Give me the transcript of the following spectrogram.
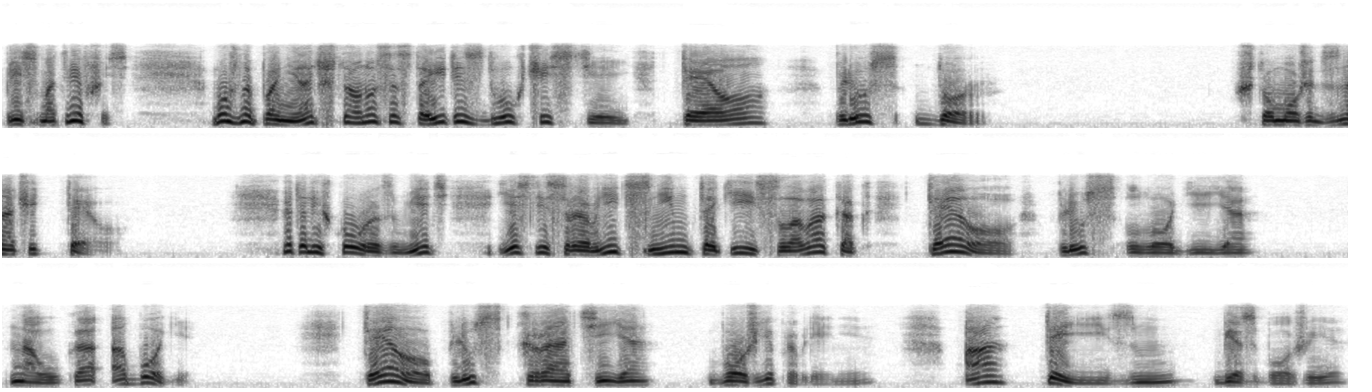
Присмотревшись, можно понять, что оно состоит из двух частей — «тео» плюс «дор» что может значить Тео. Это легко уразуметь, если сравнить с ним такие слова, как «тео» плюс «логия» — наука о Боге, «тео» плюс «кратия» — Божье правление, а теизм, безбожие.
